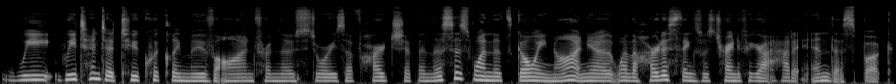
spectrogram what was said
we we tend to too quickly move on from those stories of hardship. And this is one that's going on. You know one of the hardest things was trying to figure out how to end this book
